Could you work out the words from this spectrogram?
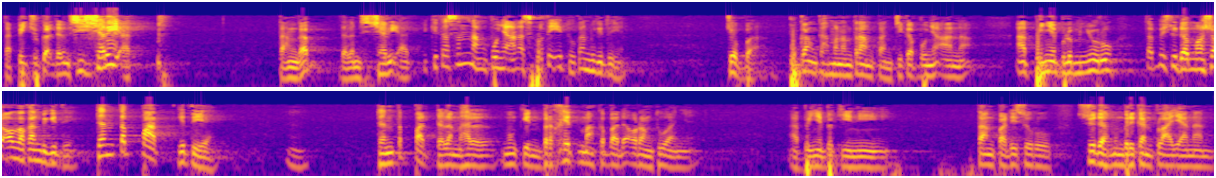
tapi juga dalam sisi syariat. Tanggap dalam syariat. Kita senang punya anak seperti itu kan begitu ya? Coba bukankah menenteramkan jika punya anak abinya belum menyuruh tapi sudah masya Allah kan begitu dan tepat gitu ya dan tepat dalam hal mungkin berkhidmah kepada orang tuanya abinya begini tanpa disuruh sudah memberikan pelayanan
